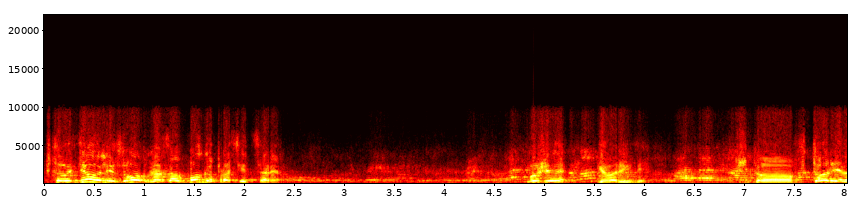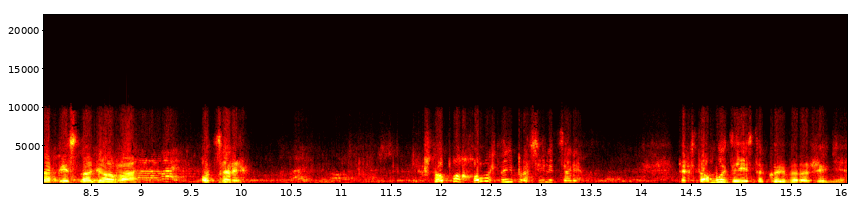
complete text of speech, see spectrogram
что вы сделали зло в глазах Бога просить царя. Мы уже говорили, что в Торе написана глава о царе. Что плохого, что они просили царя? Так в Талмуде есть такое выражение.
